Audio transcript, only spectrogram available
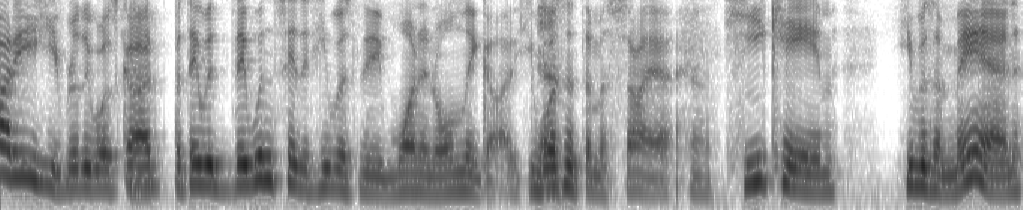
body. He really was God." But they would they wouldn't say that he was the one and only God. He Yeah. wasn't the Messiah. Yeah. He came. He was a man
